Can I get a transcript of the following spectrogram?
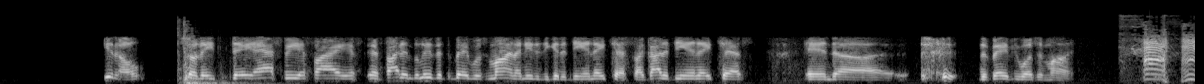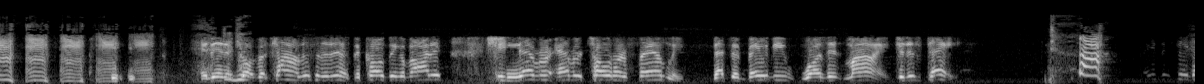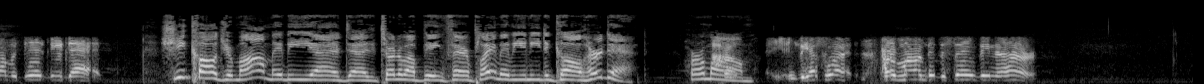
you know, so they they asked me if I if, if I didn't believe that the baby was mine, I needed to get a DNA test. So I got a DNA test and uh, the baby wasn't mine. and then, the, but Tom, listen to this. The cool thing about it, she never ever told her family that the baby wasn't mine to this day. they just think I'm a deadbeat dad. She called your mom. Maybe uh, turn about being fair play. Maybe you need to call her dad, her mom. Uh, guess what? Her mom did the same thing to her.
